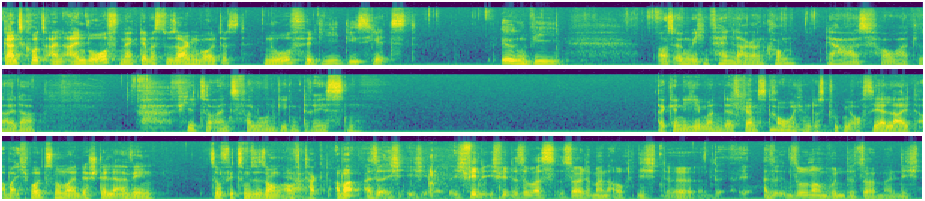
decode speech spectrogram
ganz kurz ein Einwurf. Merkt ihr, was du sagen wolltest? Nur für die, die es jetzt irgendwie aus irgendwelchen Fanlagern kommen. Der HSV hat leider 4 zu 1 verloren gegen Dresden. Da kenne ich jemanden, der ist ganz traurig und das tut mir auch sehr leid. Aber ich wollte es nur mal an der Stelle erwähnen. So viel zum Saisonauftakt. Aber Also ich, ich, ich finde, ich finde, sowas sollte man auch nicht, äh, also in so einer Wunde soll man nicht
